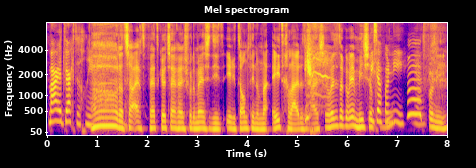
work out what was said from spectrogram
maar het werkte toch niet. Oh, dat zou echt vet kut zijn geweest voor de mensen die het irritant vinden om naar eetgeluiden te luisteren. Hoe heet het ook alweer? Misofonie? Misofonie. Ja.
